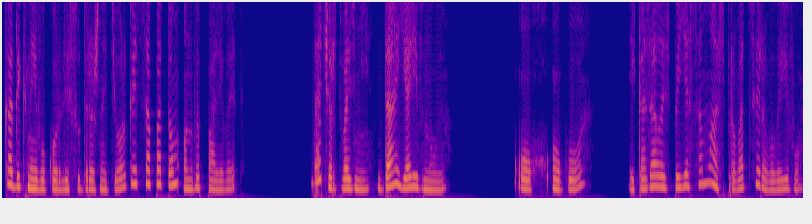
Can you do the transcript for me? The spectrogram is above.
Кадык на его горле судорожно дергается, а потом он выпаливает. «Да, черт возьми, да, я ревную. Ох, ого. И, казалось бы, я сама спровоцировала его.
